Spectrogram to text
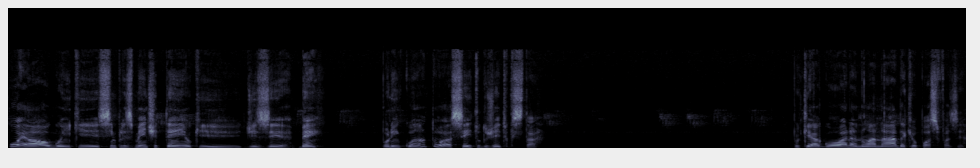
Ou é algo em que simplesmente tenho que dizer, bem, por enquanto, aceito do jeito que está. Porque agora não há nada que eu possa fazer.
